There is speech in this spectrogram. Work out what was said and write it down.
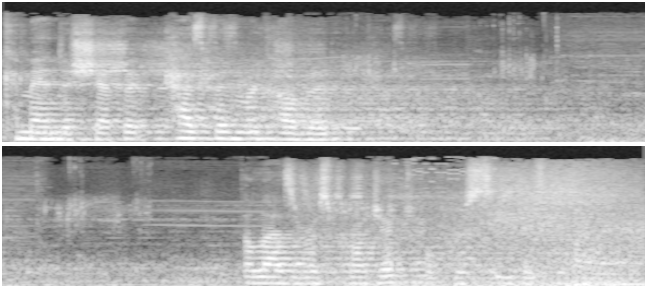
Commander Shepard has been recovered. The Lazarus Project will proceed as planned.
